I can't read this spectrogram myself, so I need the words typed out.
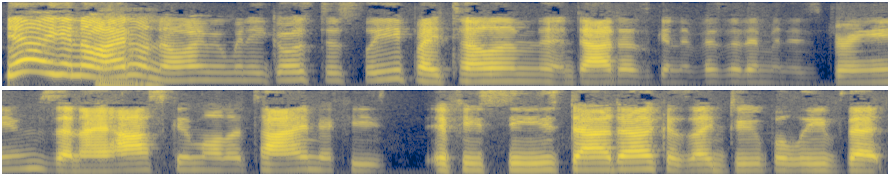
Yeah, you know, I don't know. I mean, when he goes to sleep, I tell him that Dada's going to visit him in his dreams, and I ask him all the time if he if he sees Dada, because I do believe that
